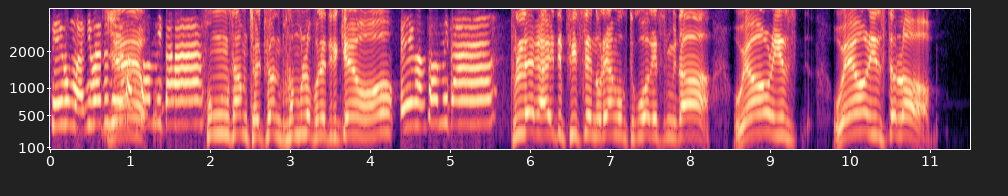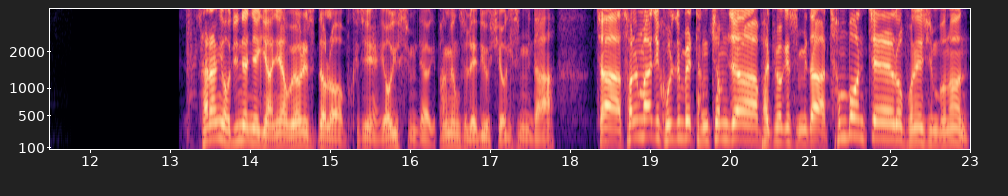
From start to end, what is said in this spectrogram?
새해 복 많이 받으세요. 예. 감사합니다. 홍삼 절편 선물로 보내드릴게요. 네, 감사합니다. 블랙 아이드 피스의 노래 한 곡 듣고 가겠습니다. Where is Where is the love? 사랑이 어디 있는 얘기 아니야? Where is the love? 그지? 여기 있습니다. 여기 박명수 레디오 씨 여기 있습니다. 자, 설맞이 골든벨 당첨자 발표하겠습니다. 천 번째로 보내신 분은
